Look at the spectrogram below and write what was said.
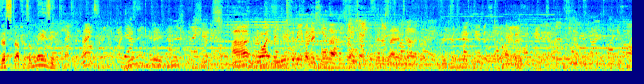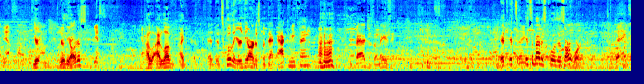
This stuff is amazing. Thanks. Uh, you know what? They used to be, but they sold out. So they decided to reprint them on canvas. So they're only available on canvas now. Yep. You're you're the artist. Yes. I, I love. I, it's cool that you're the artist, but that Acme thing, Uh huh. badge is amazing. It, it's it's about as cool as this artwork. Thanks.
